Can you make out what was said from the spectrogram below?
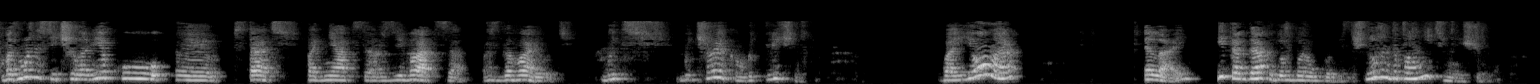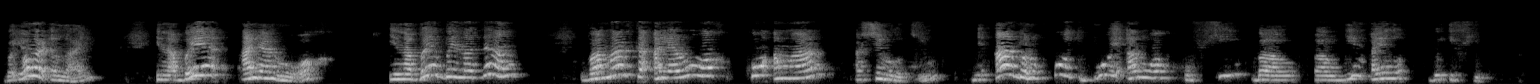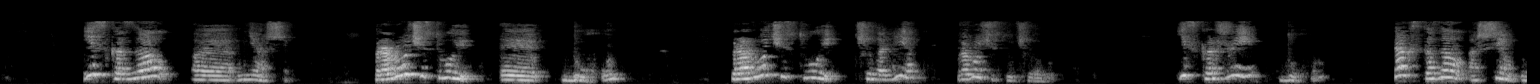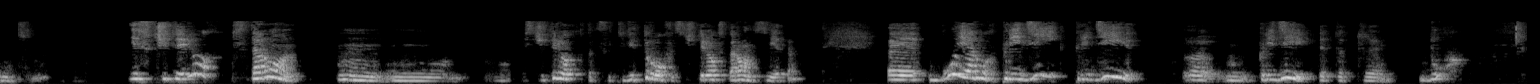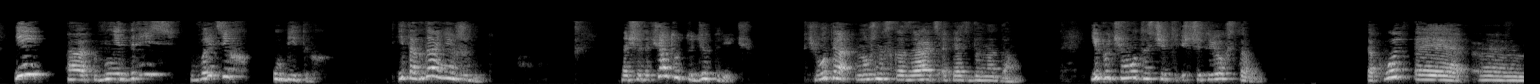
возможности человеку э, встать, подняться, развиваться, разговаривать, быть, быть человеком, быть личностью. Вайомер Элай, и тогда Кадош Барух говорит, значит, нужен дополнительный еще Бог. Байомар Элай, и на Б аля Рох, и на Б Бен Адам, Вамарта аля Рох, Ко Амар Ашем Луким, не Арбарухот, Бой Арох, Уфхи, Баугим, Айло, Быихи. И сказал э, Няше, пророчествуй э, духу, пророчествуй человек, пророчествуй человек, и скажи духу, так сказал Ашем Луки, из четырех сторон, из четырех, так сказать, ветров, из четырех сторон света, э, Боярох, приди, приди, э, приди этот э, дух и внедрись в этих убитых. И тогда они оживут. Значит, о чем тут идет речь? Почему-то нужно сказать опять Бенадам. И почему-то с четырех сторон. Так вот, э, э,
